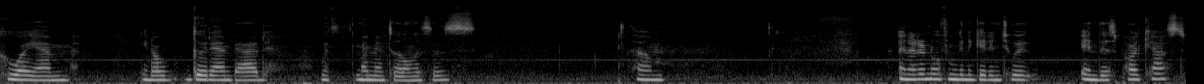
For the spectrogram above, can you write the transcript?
who I am, you know, good and bad with my mental illnesses. Um and I don't know if I'm going to get into it in this podcast,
